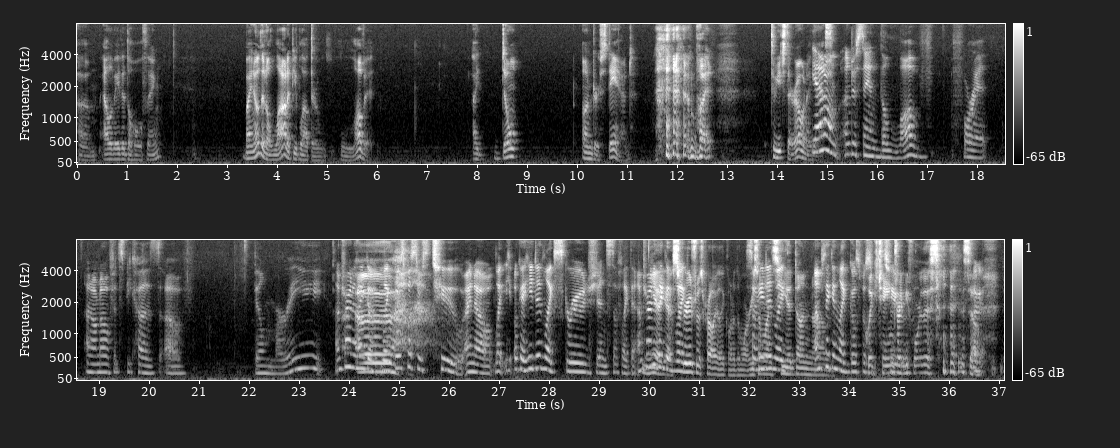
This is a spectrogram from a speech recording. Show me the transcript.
um, elevated the whole thing. But I know that a lot of people out there love it. I don't understand, but to each their own. I guess. Yeah, I don't understand the love for it. I don't know if it's because of Bill Murray. I'm trying to think of like Uh. Ghostbusters 2. I know. Like okay, he did like Scrooge and stuff like that. I'm trying yeah, to think yeah. of like Scrooge was probably like one of the more So recent he did, ones. he had done. I'm um, thinking like Ghostbusters quick change 2. right before this. so Okay.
